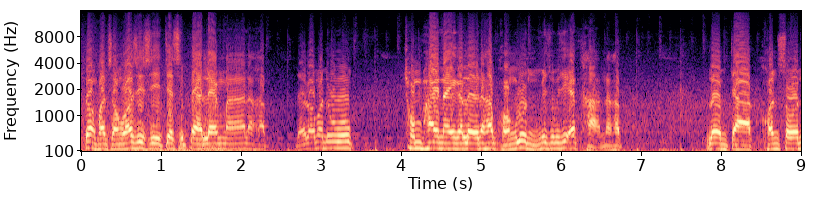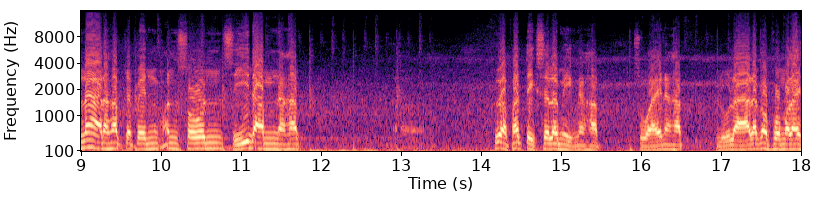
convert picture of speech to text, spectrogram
เครื่องพันสองร้อยซีซีเจ็ดสิบแปดแรงม้านะครับ เดี๋ยวเรามาดู ชมภายในกันเลยนะครับ ของรุ่น Mitsubishi a t t a นะครับ เริ่มจากคอนโซลหน้านะครับ จะเป็นคอนโซลสีดำนะครับเพื่อพลาสติกเซรามิกนะครับ สวยนะครับหรูหราแล้วก็พวงมาลัย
